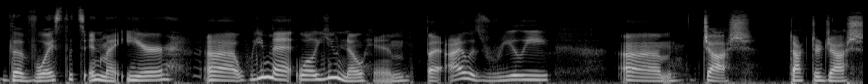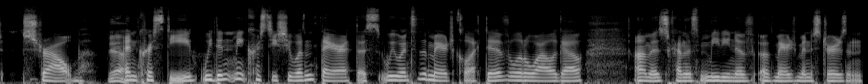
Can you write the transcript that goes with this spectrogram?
the voice that's in my ear. Uh, we met. Well, you know him, but I was really um, Josh, Dr. Josh Straub, Yeah. and Christy. We didn't meet Christy; she wasn't there at this. We went to the Marriage Collective a little while ago. Um, it was kind of this meeting of, of marriage ministers, and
